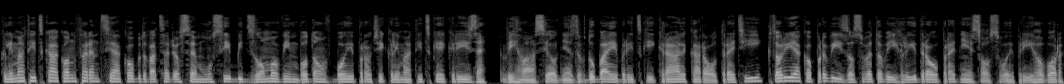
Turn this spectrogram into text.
Klimatická konferencia COP28 musí byť zlomovým bodom v boji proti klimatickej kríze, vyhlásil dnes v Dubaji britský kráľ Karol III, ktorý ako prvý zo svetových lídrov predniesol svoj príhovor.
